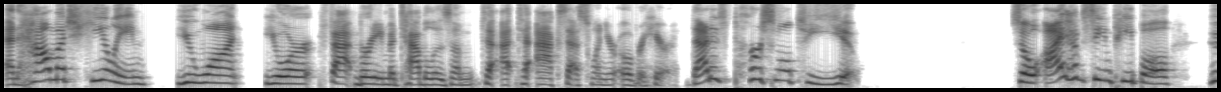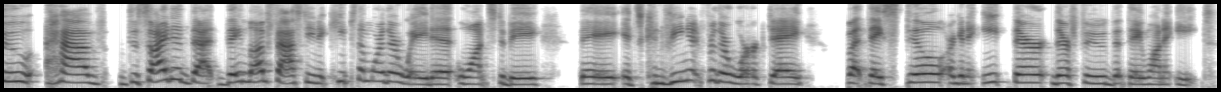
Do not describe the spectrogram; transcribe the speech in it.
and how much healing you want your fat burning metabolism to, to access when you're over here. That is personal to you. So I have seen people who have decided that they love fasting. It keeps them where their weight it wants to be. They it's convenient for their workday, but they still are going to eat their their food that they want to eat,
